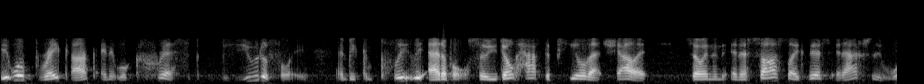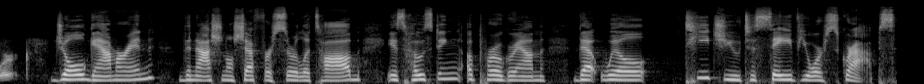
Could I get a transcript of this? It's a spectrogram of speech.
it will break up and it will crisp beautifully and be completely edible. So you don't have to peel that shallot. So in, in a sauce like this, it actually works. Joel Gamoran, the national chef for Sur La Table, is hosting a program that will teach you to save your scraps.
